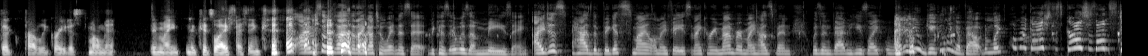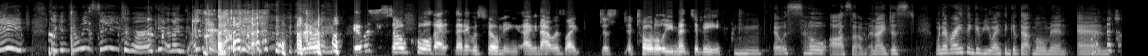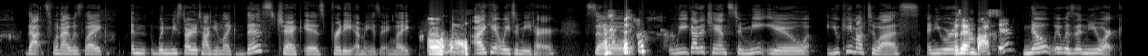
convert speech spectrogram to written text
the probably greatest moment in my new kid's life, I think. well, I'm so glad that I got to witness it because it was amazing. I just had the biggest smile on my face, and I can remember my husband was in bed, and he's like, "What are you giggling about?" And I'm like, "Oh my gosh, this girl's just on stage, like, and Joey's singing to her. I can't, and I'm, I can't watch it." it was so cool that that it was filming. I mean, that was like just uh, totally meant to be. hmm It was so awesome. And I just, whenever I think of you, I think of that moment. And that's when I was like, and when we started talking, I'm like, this chick is pretty amazing. Like, Oh, I can't wait to meet her. So we got a chance to meet you. You came up to us and you were was it in Boston? No, it was in New York.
